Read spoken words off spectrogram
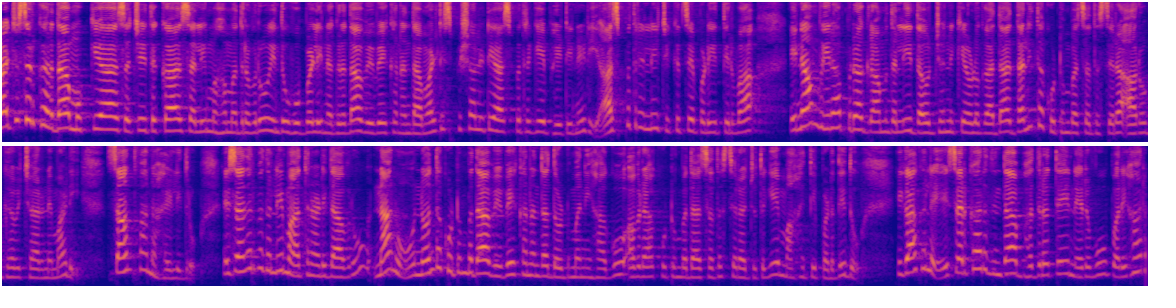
ರಾಜ್ಯ ಸರ್ಕಾರದ ಮುಖ್ಯ ಸಚೇತಕ ಸಲೀಂ ಅಹಮದ್ ರವರು ಇಂದು ಹುಬ್ಬಳ್ಳಿ ನಗರದ ವಿವೇಕಾನಂದ ಮಲ್ಟಿಸ್ಪೆಷಾಲಿಟಿ ಆಸ್ಪತ್ರೆಗೆ ಭೇಟಿ ನೀಡಿ ಆಸ್ಪತ್ರೆಯಲ್ಲಿ ಚಿಕಿತ್ಸೆ ಪಡೆಯುತ್ತಿರುವ ಇನಾಂ ವೀರಾಪುರ ಗ್ರಾಮದಲ್ಲಿ ದೌರ್ಜನ್ಯಕ್ಕೆ ಒಳಗಾದ ದಲಿತ ಕುಟುಂಬ ಸದಸ್ಯರ ಆರೋಗ್ಯ ವಿಚಾರಣೆ ಮಾಡಿ ಸಾಂತ್ವನ ಹೇಳಿದರು. ಈ ಸಂದರ್ಭದಲ್ಲಿ ಮಾತನಾಡಿದ ಅವರು, ನಾನು ನೊಂದ ಕುಟುಂಬದ ವಿವೇಕಾನಂದ ದೊಡ್ಡಮನಿ ಹಾಗೂ ಅವರ ಕುಟುಂಬದ ಸದಸ್ಯರ ಜೊತೆಗೆ ಮಾಹಿತಿ ಪಡೆದಿದ್ದು, ಈಗಾಗಲೇ ಸರ್ಕಾರದಿಂದ ಭದ್ರತೆ, ನೆರವು, ಪರಿಹಾರ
